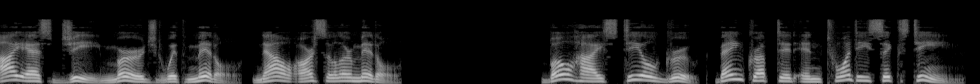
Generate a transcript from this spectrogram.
ISG merged with Mittal, now ArcelorMittal. Bohai Steel Group bankrupted in 2016.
